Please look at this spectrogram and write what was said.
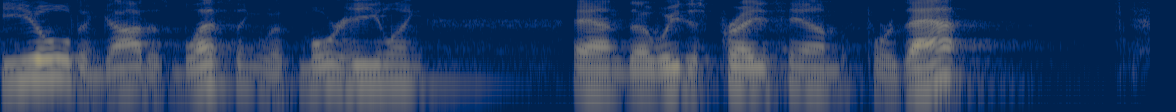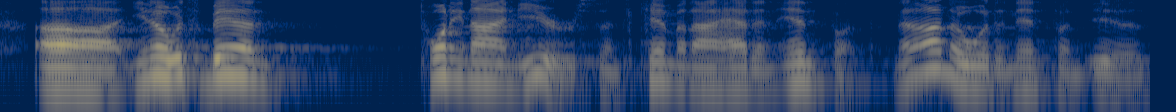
healed and God is blessing with more healing and uh, we just praise him for that. Uh, you know, it's been 29 years since Kim and I had an infant. Now, I know what an infant is,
